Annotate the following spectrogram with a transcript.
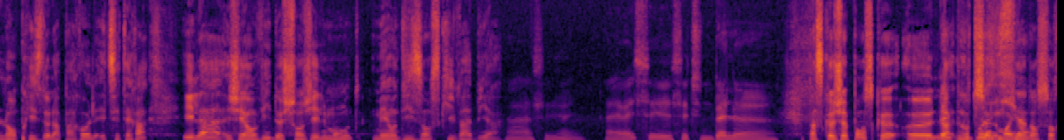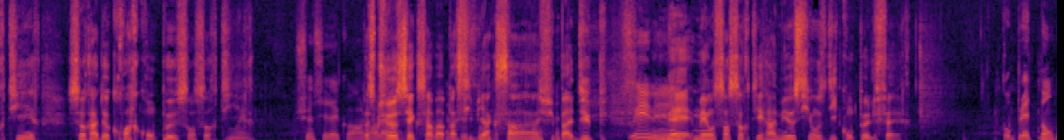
l'emprise de la parole, etc. Et là, j'ai envie de changer le monde, mais en disant ce qui va bien. Ah, c'est ouais. Ouais, ouais, c'est- c'est une belle. Parce que je pense que la- notre seul moyen d'en sortir sera de croire qu'on peut s'en sortir. ouais. Je suis assez d'accord. Parce que là, je sais que ça va à pas si bien que ça, hein, je suis pas dupe. Oui, mais, Mais, mais on s'en sortira mieux si on se dit qu'on peut le faire. complètement,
